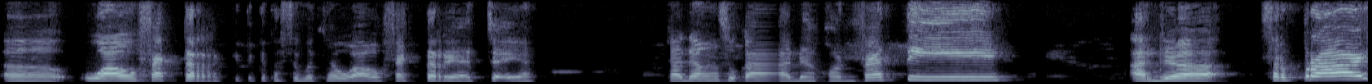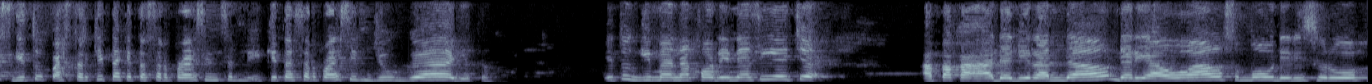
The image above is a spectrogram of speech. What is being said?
uh, wow factor gitu. Kita sebutnya wow factor ya cek ya. Kadang suka ada konfeti ada surprise gitu. Pastor kita kita surprisein kita surprisein juga gitu. Itu gimana koordinasinya cek? Apakah ada di rundown dari awal semua udah disuruh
